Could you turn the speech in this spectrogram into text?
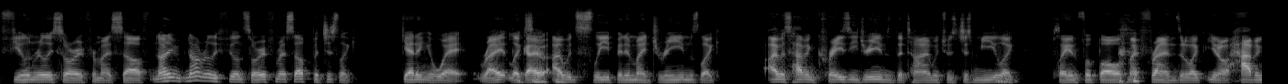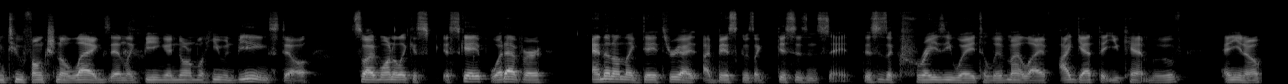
feeling really sorry for myself. Not even not really feeling sorry for myself, but just like getting away, right? Like I, I would sleep and in my dreams, like I was having crazy dreams at the time, which was just me Mhm. like playing football with my friends or like, you know, having two functional legs and like being a normal human being still. So I'd want to like es- escape, whatever. And then on like day three, I, I basically was like, this is insane. This is a crazy way to live my life. I get that you can't move. And, you know,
